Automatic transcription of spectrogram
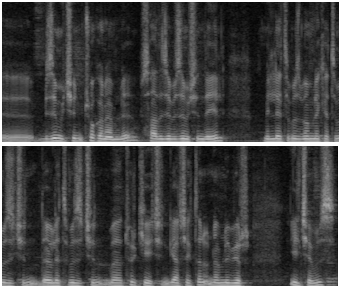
e, bizim için çok önemli. Sadece bizim için değil, milletimiz, memleketimiz için, devletimiz için ve Türkiye için gerçekten önemli bir ilçemiz.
